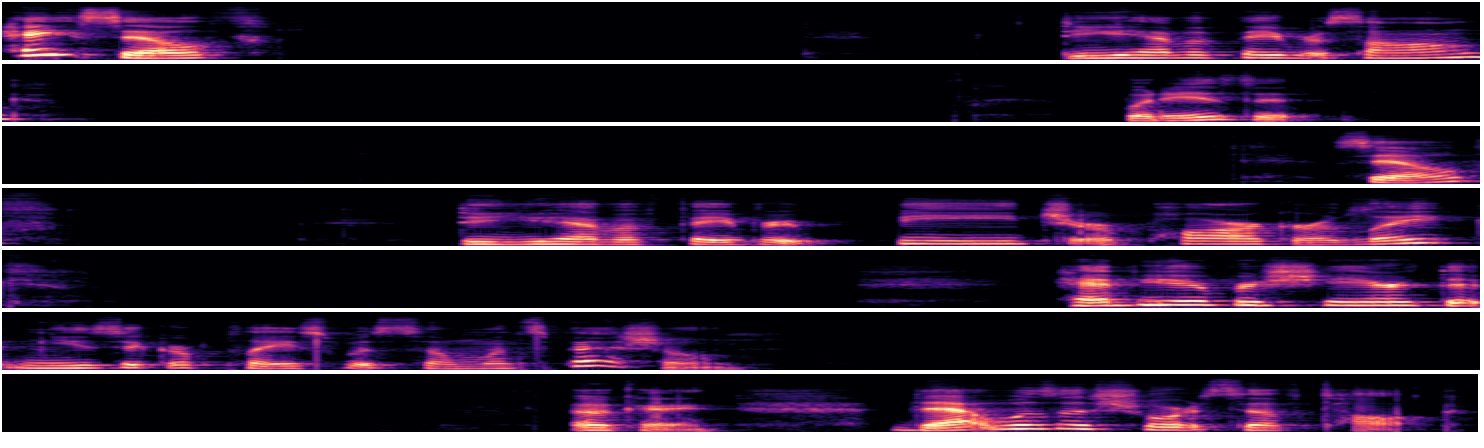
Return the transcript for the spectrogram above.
Hey, self. Do you have a favorite song? What is it? Self, do you have a favorite beach or park or lake? Have you ever shared that music or place with someone special? Okay, that was a short self talk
